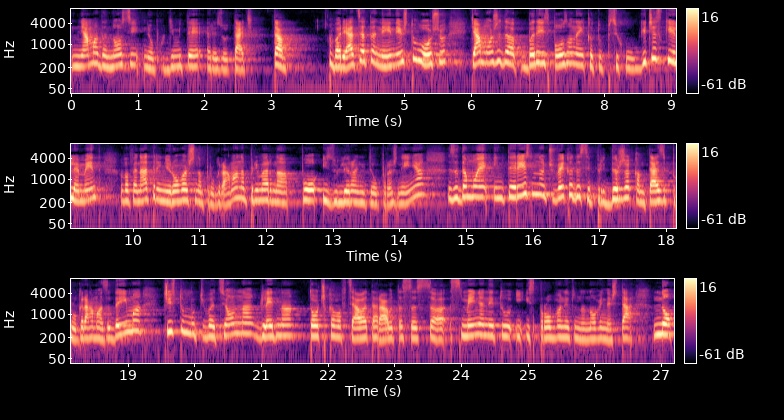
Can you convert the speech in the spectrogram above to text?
няма да носи необходимите резултати. Та, Вариацията не е нещо лошо, тя може да бъде използвана и като психологически елемент в една тренировъчна програма, например на по-изолираните упражнения, за да му е интересно на човека да се придържа към тази програма, за да има чисто мотивационна гледна точка в цялата работа с а, сменянето и изпробването на нови неща. Но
